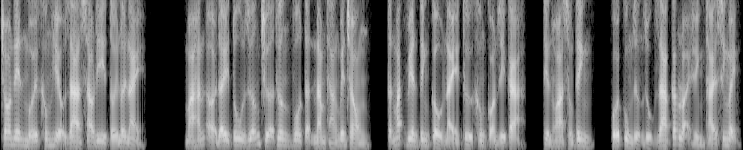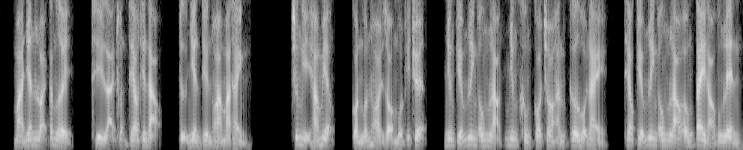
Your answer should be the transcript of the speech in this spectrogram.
cho nên mới không hiểu ra sao đi tới nơi này. Mà hắn ở đây tu dưỡng chữa thương vô tận năm tháng bên trong, tận mắt viên tinh cầu này từ không còn gì cả, tiến hóa sống tinh, cuối cùng dựng dục ra các loại hình thái sinh mệnh, mà nhân loại các người thì lại thuận theo thiên đạo, tự nhiên tiến hóa mà thành trương nghị há miệng, còn muốn hỏi do một ít chuyện, nhưng kiếm linh ông lão nhưng không có cho hắn cơ hội này. Theo kiếm linh ông lão ống tay háo vung lên,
